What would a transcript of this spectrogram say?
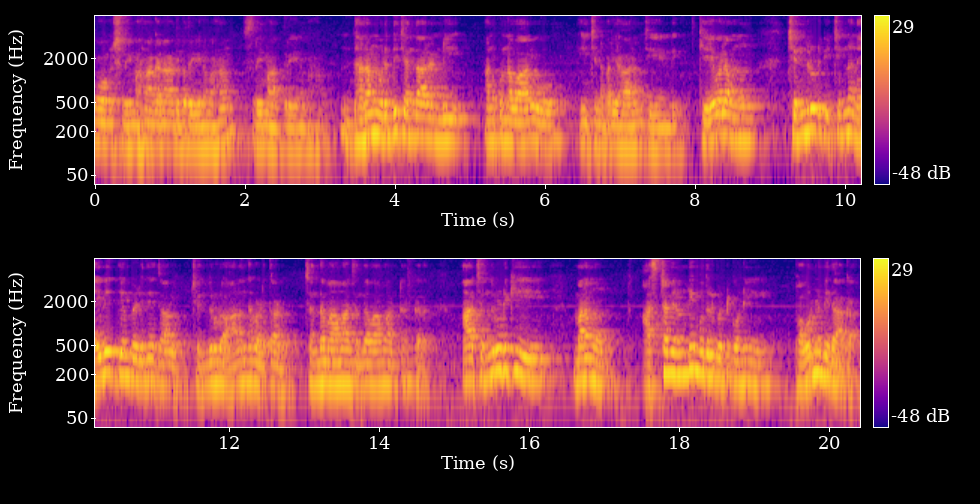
ఓం శ్రీ మహాగణాధిపతయ నమ. శ్రీమాత్రే నమ. ధనం వృద్ధి చెందాలండి అనుకున్న వారు ఈ చిన్న పరిహారం చేయండి. కేవలం చంద్రుడికి చిన్న నైవేద్యం పెడితే చాలు. చంద్రుడు ఆనందపడతాడు. చందమామ చందమామ అంటాం కదా. ఆ చంద్రుడికి మనము అష్టమి నుండి మొదలు పెట్టుకొని పౌర్ణమి దాకా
